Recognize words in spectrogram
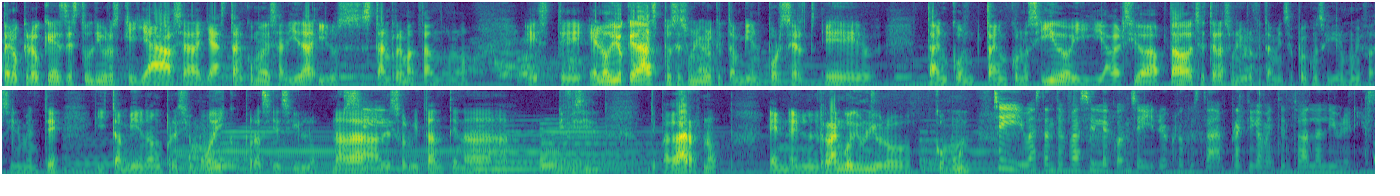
pero creo que es de estos libros que ya, o sea, ya están como de salida y los están rematando, ¿no? Este, El odio que das, pues es un libro que también por ser eh, tan, tan conocido y haber sido adaptado, etcétera, es un libro que también se puede conseguir muy fácilmente y también a un precio módico, por así decirlo. Nada desorbitante, nada difícil de pagar, ¿no? En, el rango de un libro común. Sí, bastante fácil de conseguir. Yo creo que está prácticamente en todas las librerías.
